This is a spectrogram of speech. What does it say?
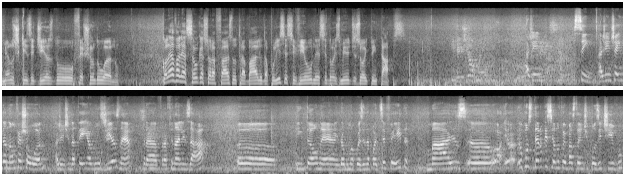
menos de 15 dias do fechando o ano. Qual é a avaliação que a senhora faz do trabalho da Polícia Civil nesse 2018 em TAPS? E região, né? A gente, sim, a gente ainda não fechou o ano, a gente ainda tem alguns dias, né, para finalizar. Uh, então, né, ainda alguma coisa ainda pode ser feita, mas uh, eu, eu, considero que esse ano foi bastante positivo.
